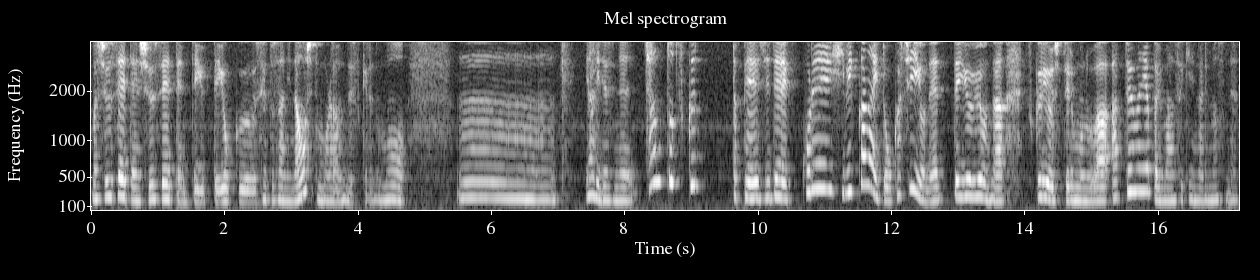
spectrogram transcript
まあ、修正点修正点って言ってよく生徒さんに直してもらうんですけれどもうーんやはりですねちゃんと作ったページでこれ響かないとおかしいよねっていうような作りをしてるものはあっという間にやっぱり満席になりますね。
